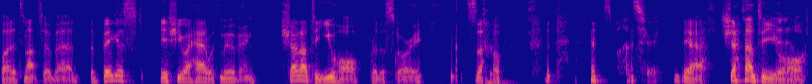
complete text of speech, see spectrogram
but it's not so bad. The biggest issue I had with moving, shout out to U-Haul for this story. so, Sponsored. yeah, shout out to U-Haul.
